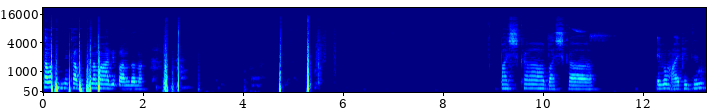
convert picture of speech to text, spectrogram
Tamam Dilek abla sana mavi bandana. Başka başka. Evom iPad'in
